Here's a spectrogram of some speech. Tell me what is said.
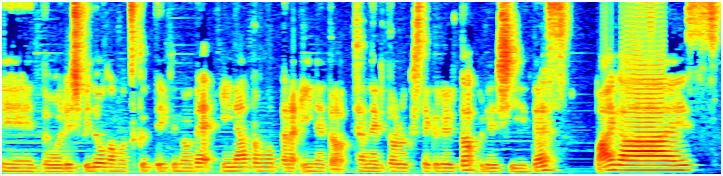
えっ、ー、と、レシピ動画も作っていくので、いいなと思ったらいいねとチャンネル登録してくれると嬉しいです。Bye guys!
